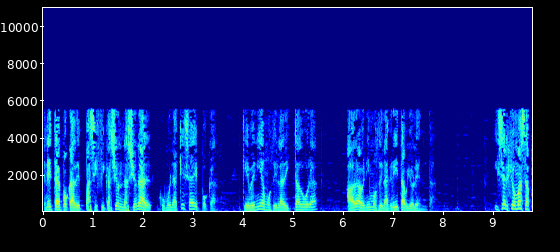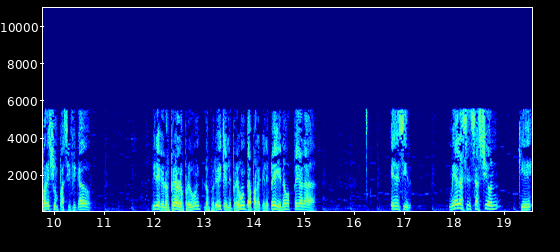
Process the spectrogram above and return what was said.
en esta época de pacificación nacional, como en aquella época que veníamos de la dictadura, ahora venimos de la grieta violenta. Y Sergio Massa parece un pacificador. Mire que lo esperan los, periodistas y le pregunta para que le pegue, no pega nada. Es decir, me da la sensación que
